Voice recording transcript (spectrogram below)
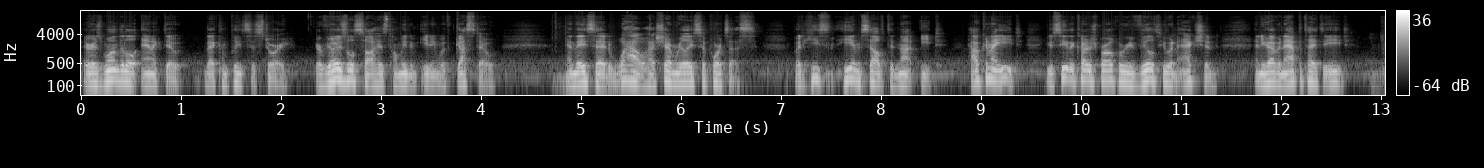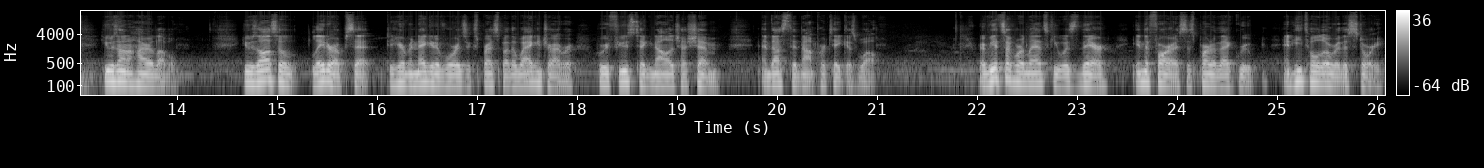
There is one little anecdote that completes the story. Rav saw his Talmidim eating with gusto and they said, Wow, Hashem really supports us. But he, he himself did not eat. How can I eat? You see the Kadosh Baruch Hu reveal to you in action, and you have an appetite to eat. He was on a higher level. He was also later upset to hear the negative words expressed by the wagon driver who refused to acknowledge Hashem and thus did not partake as well. Rav Yitzhak Orlansky was there in the forest as part of that group, and he told over this story.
